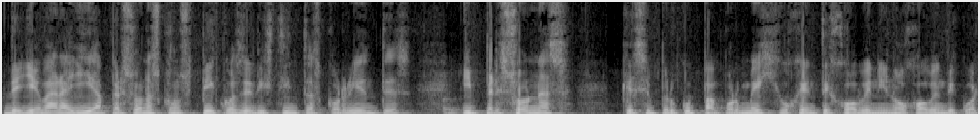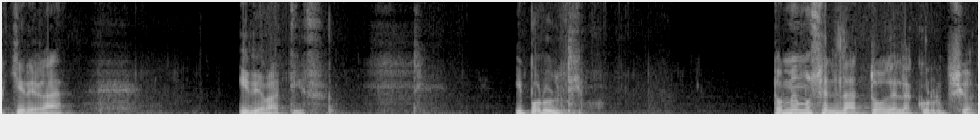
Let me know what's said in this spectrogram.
de llevar allí a personas conspicuas de distintas corrientes y personas que se preocupan por México, gente joven y no joven de cualquier edad, y debatir. Y por último, tomemos el dato de la corrupción.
